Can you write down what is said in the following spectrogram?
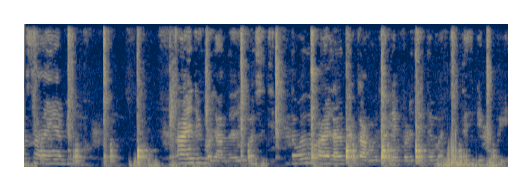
ਇੱਕ ਬਸ ਆਏ ਆ ਵੀ ਆਏ ਜੀ ਹੋ ਜਾਂਦਾ ਜੀ ਬਸ ਦਵਾ ਦਵਾ ਆਏ ਲੱਗਦਾ ਕੰਮ ਜਾਂ ਨਿਬੜ ਜੇ ਤੇ ਮੰਜੀ ਤੇ ਹੀ ਡਿੱਗ ਪਈ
